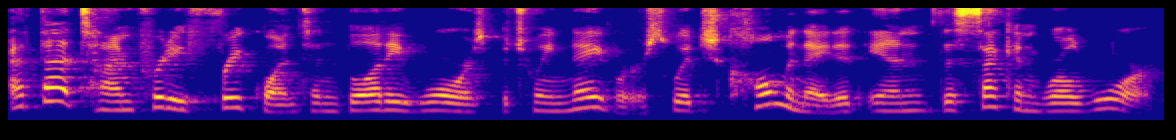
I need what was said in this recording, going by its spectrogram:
at that time pretty frequent and bloody wars between neighbors, which culminated in the Second World War.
